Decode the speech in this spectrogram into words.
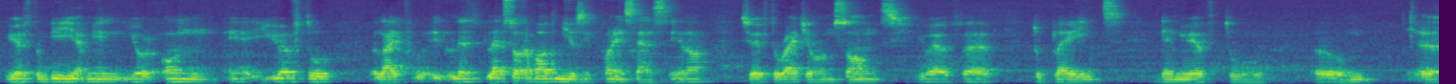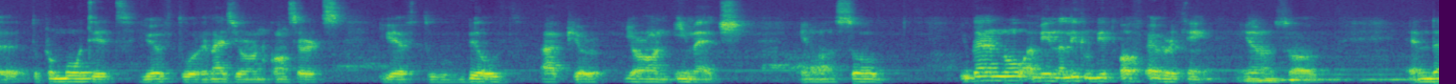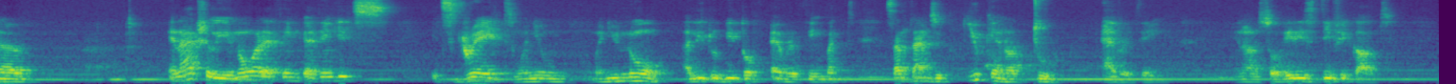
You have to be i mean your own uh, you have to like let, let's talk about music for instance you know. So you have to write your own songs you have uh, to play it then you have to um, uh, to promote it you have to organize your own concerts you have to build up your your own image you know so you gotta know i mean a little bit of everything you know so and uh, and actually you know what i think? I think it's it's great when you when you know a little bit of everything but sometimes you, you cannot do everything you know so it is difficult.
